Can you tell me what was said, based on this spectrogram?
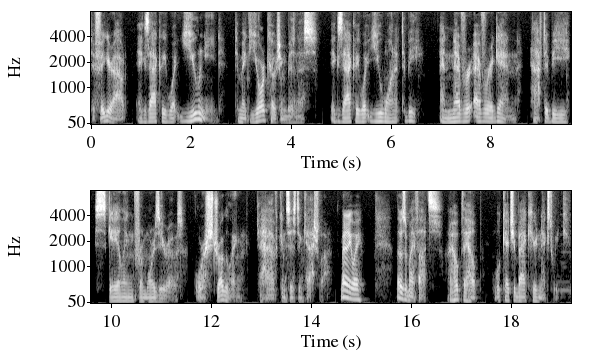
to figure out exactly what you need to make your coaching business exactly what you want it to be and never ever again have to be scaling for more zeros or struggling to have consistent cash flow. But anyway, those are my thoughts. I hope they help. We'll catch you back here next week.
